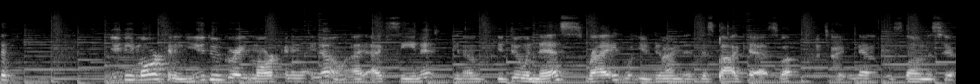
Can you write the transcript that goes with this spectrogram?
you need marketing. You do great marketing. You know, I, have seen it. You know, you're doing this, right? What you're doing right. this podcast. Well, that's right. You know, slowness here.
